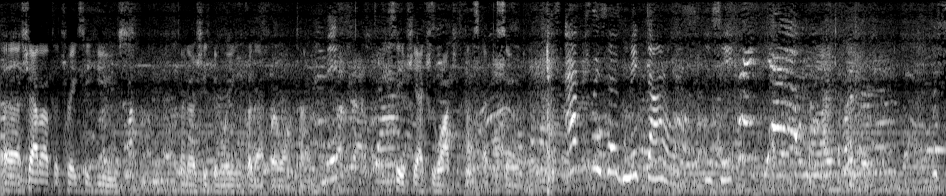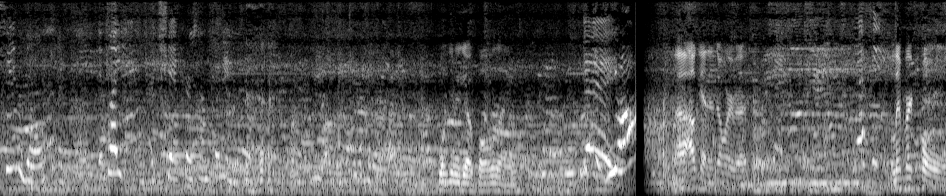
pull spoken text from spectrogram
Uh, shout out to Tracy Hughes. I know she's been waiting for that for a long time. McDonald's. See if she actually watches this episode. It actually says McDonald's, you see? The symbol, it's like a chick or something. We're gonna go bowling. We are? Uh, I'll get it. Don't worry about it. Limerick Bowl.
